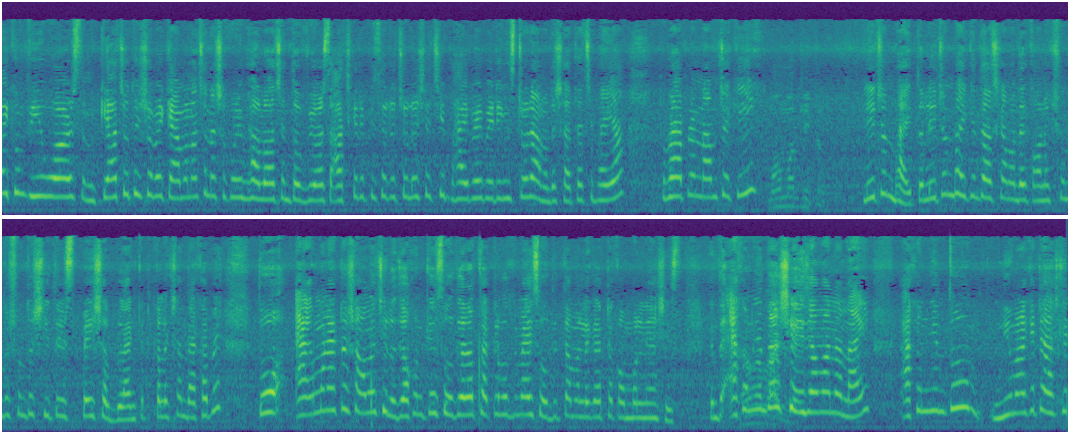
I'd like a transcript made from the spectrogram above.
আলাইকুম ভিউয়ার্স আমি কেয়া চৌধুরী সবাই কেমন আছেন আশা করি ভালো আছেন। তো ভিউয়ার্স আজকের এপিসোডে চলে এসেছি ভাই ভাই বেডিং স্টোরে আমাদের সাথে আছে ভাইয়া। তো ভাই আপনার নামটা কি? মোহাম্মদ লিটন। লিটন ভাই। তো লিটন ভাই কিন্তু আজকে আমাদেরকে অনেক সুন্দর সুন্দর শীতের স্পেশাল ব্ল্যাঙ্কেট কালেকশন দেখাবে। তো এমন একটা সময় ছিল যখন কেউ সৌদি আরব থাকলে বলতে ভাই সৌদিতে আমার লেগে একটা কম্বল নিয়ে আসিস। কিন্তু এখন কিন্তু আর সেই জামানা নাই। এখন কিন্তু নিউ মার্কেটে আসলে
